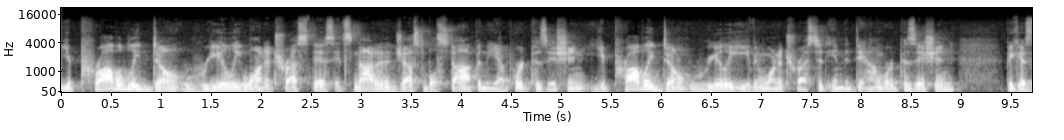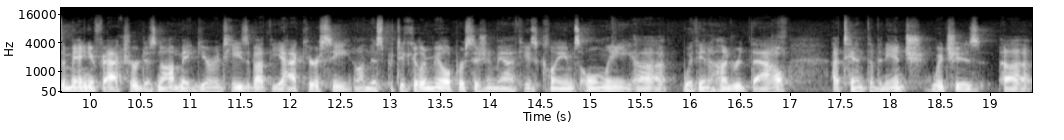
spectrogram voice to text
you probably don't really want to trust this. It's not an adjustable stop in the upward position. You probably don't really even want to trust it in the downward position because the manufacturer does not make guarantees about the accuracy. On this particular mill, Precision Matthews claims only uh, within 100 thou, a tenth of an inch, which is uh,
